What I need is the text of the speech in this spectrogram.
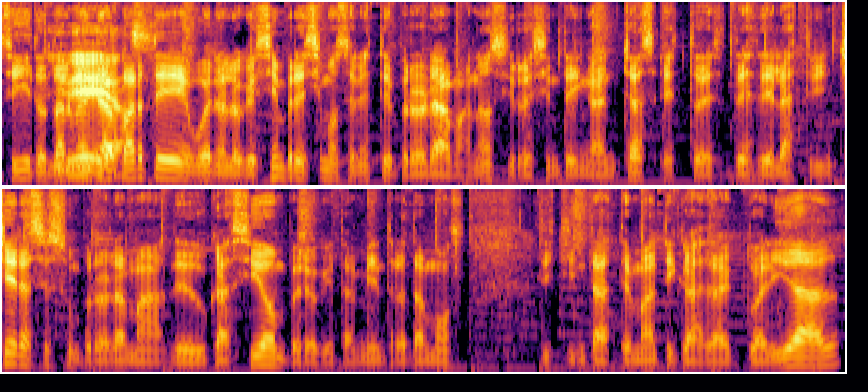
Sí, totalmente. ideas. Aparte, bueno, lo que siempre decimos en este programa, ¿no? Si recién te enganchás, esto es Desde las Trincheras, es un programa de educación, pero que también tratamos distintas temáticas de actualidad.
